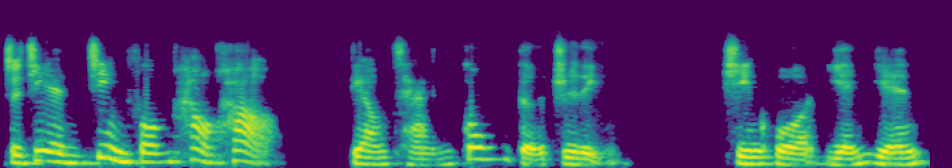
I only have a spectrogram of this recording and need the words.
只见劲风浩浩，凋残功德之林；星火炎炎，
